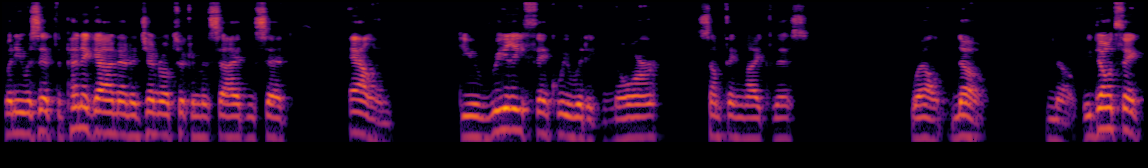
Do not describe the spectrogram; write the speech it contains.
when he was at the Pentagon and a general took him aside and said, Allen, do you really think we would ignore something like this? Well, no, no. We don't think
